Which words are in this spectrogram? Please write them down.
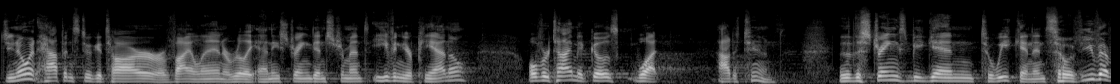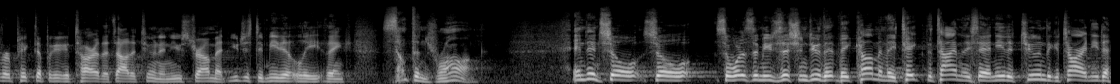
Do you know what happens to a guitar or a violin or really any stringed instrument, even your piano? Over time, it goes what? Out of tune. The strings begin to weaken. And so, if you've ever picked up a guitar that's out of tune and you strum it, you just immediately think, something's wrong. And then, so, so, so what does the musician do? They, they come and they take the time and they say, I need to tune the guitar. I need to,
